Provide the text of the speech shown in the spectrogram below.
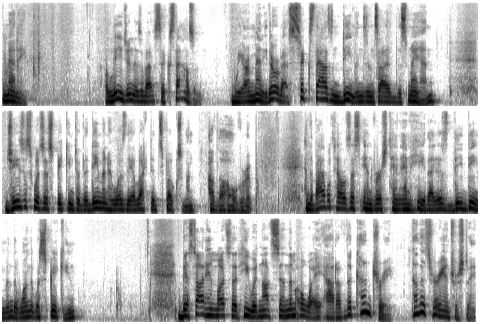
many. A legion is about 6,000. We are many. There were about 6,000 demons inside this man. Jesus was just speaking to the demon who was the elected spokesman of the whole group. And the Bible tells us in verse 10 and he, that is the demon, the one that was speaking, besought him much that he would not send them away out of the country. Now that's very interesting.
